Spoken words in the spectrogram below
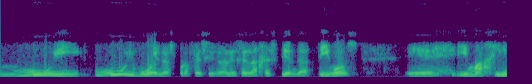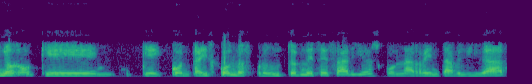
muy, muy buenos profesionales en la gestión de activos eh, imagino que, contáis con los productos necesarios, con la rentabilidad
